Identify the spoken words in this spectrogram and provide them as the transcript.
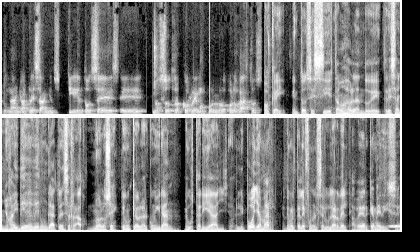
De un año a tres años. Y entonces eh, nosotros corremos por, lo, por, los gastos. Ok, entonces si estamos hablando de tres años, ahí debe haber un gato encerrado. No lo sé. Tengo que hablar con Irán. Me gustaría... ¿Le puedo llamar? Yo tengo el teléfono, el celular de él. A ver qué me dice.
